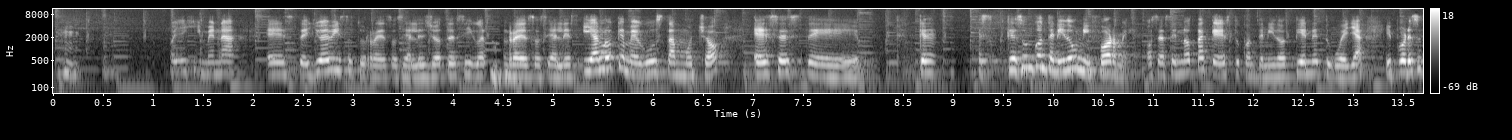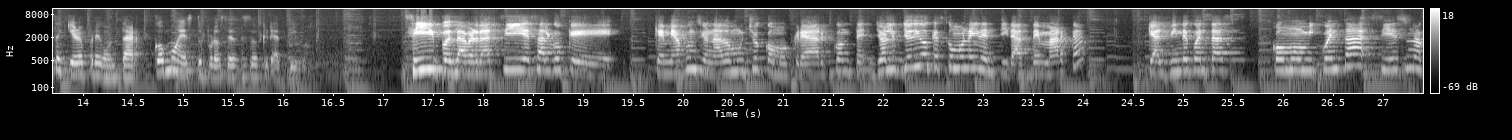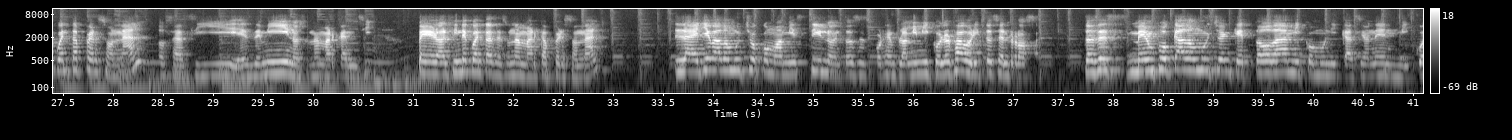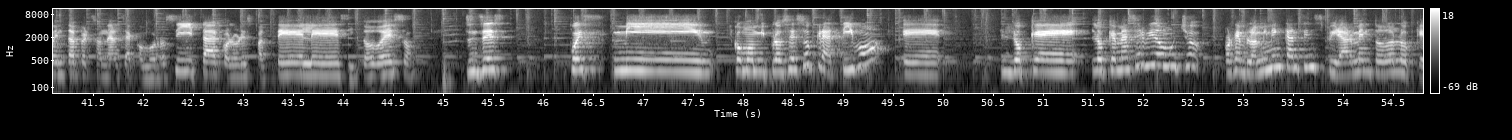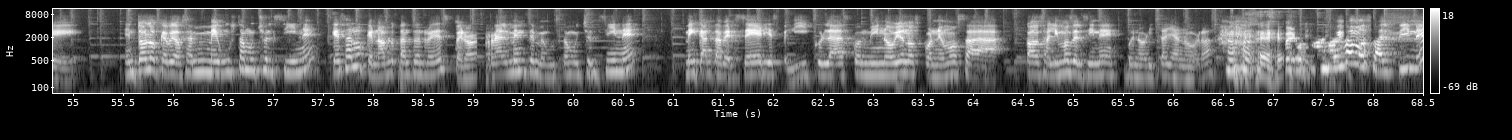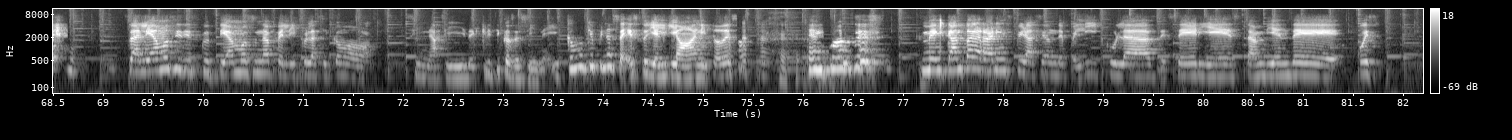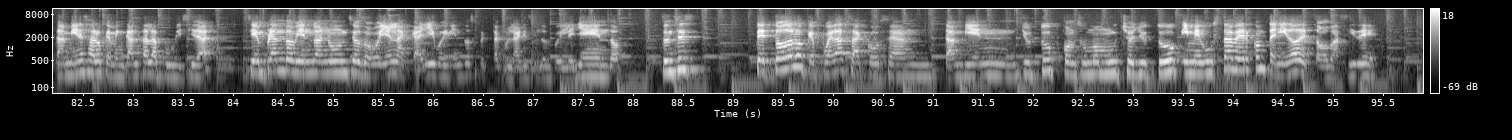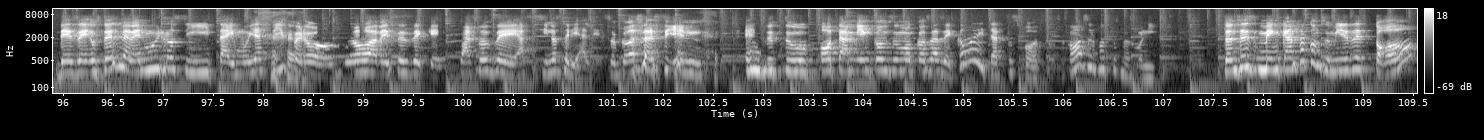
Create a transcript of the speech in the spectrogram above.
Oye Jimena, este, yo he visto tus redes sociales, yo te sigo en redes sociales y algo que me gusta mucho es este que es, que es un contenido uniforme, o sea, se nota que es tu contenido, tiene tu huella y por eso te quiero preguntar, ¿cómo es tu proceso creativo? Sí, pues la verdad sí es algo que, que me ha funcionado mucho como crear contenido. Yo, yo digo que es como una identidad de marca, que al fin de cuentas, como mi cuenta sí es una cuenta personal, o sea, sí es de mí, no es una marca en sí, pero al fin de cuentas es una marca personal, la he llevado mucho como a mi estilo. Entonces, por ejemplo, a mí mi color favorito es el rosa. Entonces me he enfocado mucho en que toda mi comunicación en mi cuenta personal sea como rosita, colores pasteles y todo eso. Entonces, pues mi, como mi proceso creativo, eh, lo, que, lo que me ha servido mucho, por ejemplo, a mí me encanta inspirarme en todo lo que, en todo lo que veo. O sea, me gusta mucho el cine, que es algo que no hablo tanto en redes, pero realmente me gusta mucho el cine. Me encanta ver series, películas. Con mi novio nos ponemos a. Cuando salimos del cine, bueno, ahorita ya no, ¿verdad? pero cuando íbamos al cine, salíamos y discutíamos una película así como así de críticos de cine. ¿Y cómo qué opinas de esto? Y el guion y todo eso. Entonces, me encanta agarrar inspiración de películas, de series, también de, pues, también es algo que me encanta la publicidad. Siempre ando viendo anuncios o voy en la calle y voy viendo espectaculares y los voy leyendo. Entonces, de todo lo que pueda saco, o sea, también YouTube, consumo mucho YouTube y me gusta ver contenido de todo, así de desde, ustedes me ven muy rosita y muy así, pero yo a veces de que casos de asesinos seriales o cosas así en, en YouTube, o también consumo cosas de cómo editar tus fotos, cómo hacer fotos más bonitas. Entonces me encanta consumir de todo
